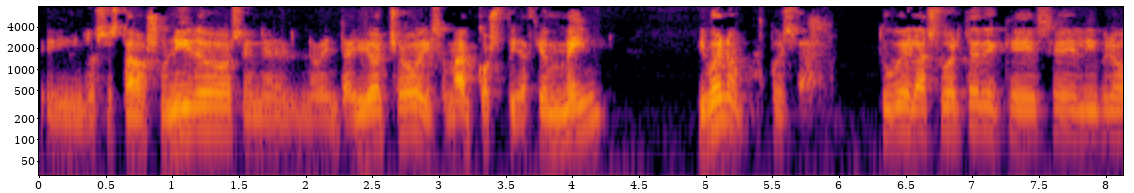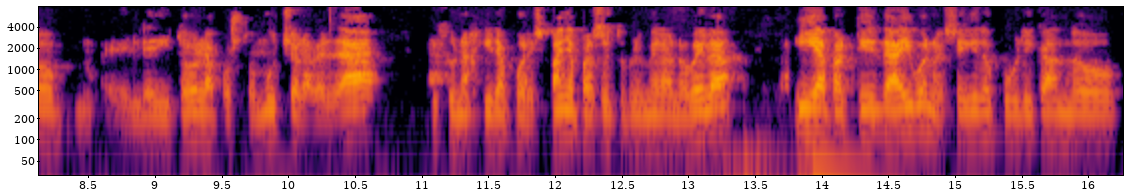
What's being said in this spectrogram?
Y los Estados Unidos en el 98, y se llama Conspiración Main. Y bueno, pues tuve la suerte de que ese libro, el editor le apostó mucho, la verdad, hizo una gira por España para ser tu primera novela y a partir de ahí, bueno, he seguido publicando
